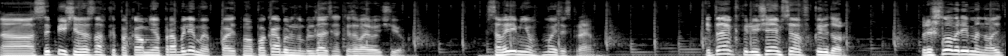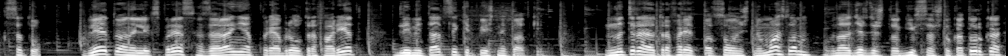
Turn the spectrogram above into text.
А, с эпичной заставкой пока у меня проблемы, поэтому пока будем наблюдать, как я завариваю чаек. Со временем мы это исправим. Итак, перемещаемся в коридор. Пришло время наводить красоту. Для этого на Алиэкспресс заранее приобрел трафарет для имитации кирпичной кладки. Натираю трафарет подсолнечным маслом в надежде, что гипсовая штукатурка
